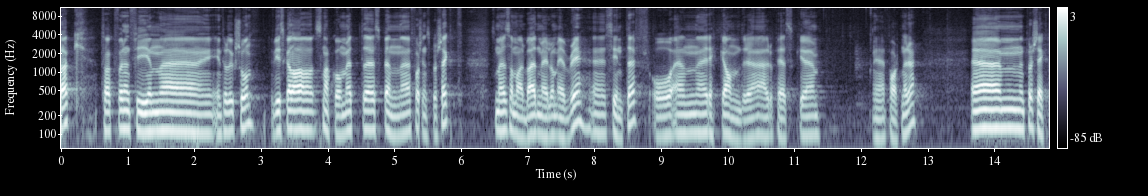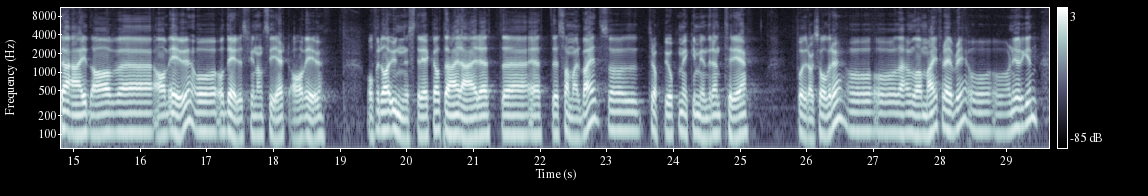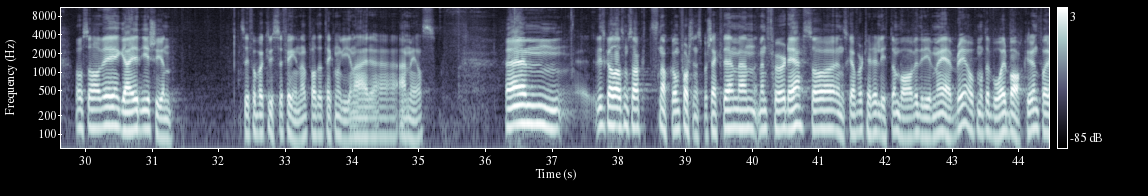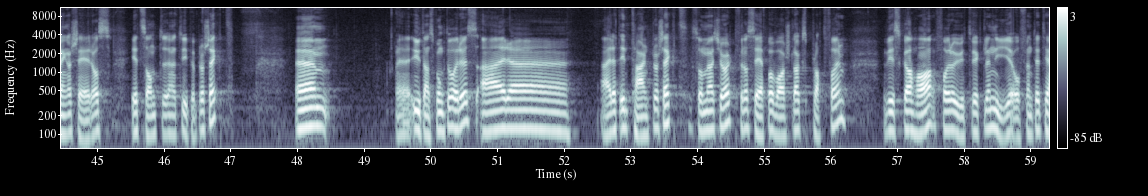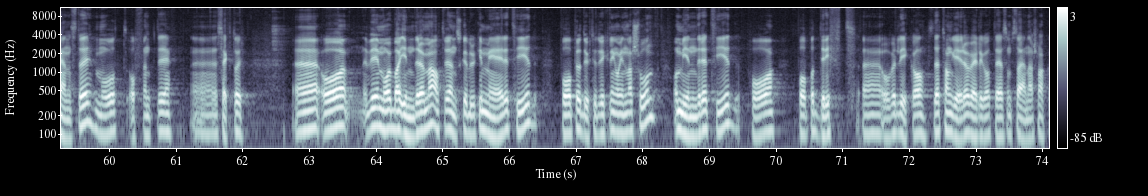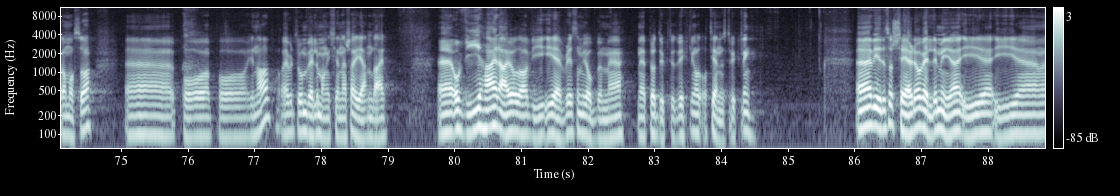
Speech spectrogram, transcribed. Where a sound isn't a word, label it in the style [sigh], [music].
Takk. Takk for en fin uh, introduksjon. Vi skal da snakke om et uh, spennende forskningsprosjekt som er et samarbeid mellom Every, uh, Sintef og en rekke andre europeiske partnere. Um, prosjektet er eid av, av EU og, og, deles finansiert av EU. Og For å understreke at dette er et, et samarbeid, så tropper vi opp med ikke mindre enn tre foredragsholdere. Og, og, det er meg fra Every og, og Arne Jørgen. Og så har vi Geir i skyen. Så vi får bare krysse fingrene på at teknologien er, eh, er med oss. Um, vi skal da som sagt snakke om forskningsprosjektet, men, men, før det så ønsker jeg å fortelle litt om hva vi driver med i Every, og på en måte vår bakgrunn for å engasjere oss i et sånt uh, type prosjekt. Um, utgangspunktet vårt er er et internt prosjekt som vi har kjørt for å se på hva slags plattform vi skal ha for å utvikle nye offentlige tjenester mot offentlig eh, sektor. Eh, og vi må bare innrømme at vi ønsker å bruke mer tid på produktutvikling og innovasjon og mindre tid på, på, på drift eh, og vedlikehold. Så det tangerer jo veldig godt det som Steinar snakka om også eh, på, på, i Nav. Og jeg vil tro veldig mange kjenner seg igjen der. Eh, og vi her er jo da vi i Every som jobber med, med produktutvikling og, og tjenesteutvikling. Eh, videre så skjer det jo veldig mye i, i eh,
